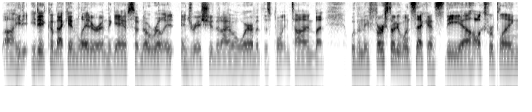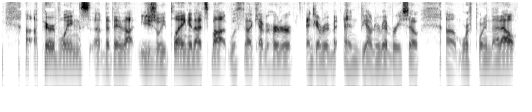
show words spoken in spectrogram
Uh, he, he did come back in later in the game, so no real injury issue that I'm aware of at this point in time. But within the first 31 seconds, the uh, Hawks were playing a pair of wings uh, that they're not usually playing in that spot with uh, Kevin Huerter and and Beyond Bembry. So um, worth pointing that out.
